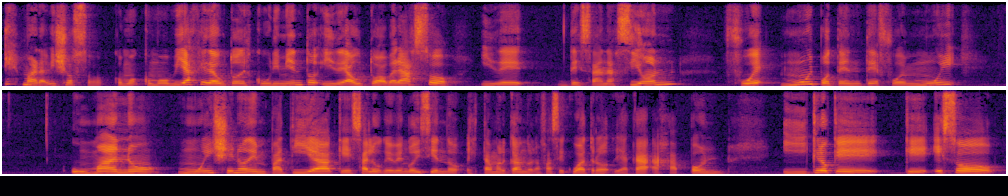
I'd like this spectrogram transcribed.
Es maravilloso, como, como viaje de autodescubrimiento y de autoabrazo y de, de sanación fue muy potente, fue muy humano, muy lleno de empatía, que es algo que vengo diciendo está marcando la fase 4 de acá a Japón. Y creo que, que eso,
